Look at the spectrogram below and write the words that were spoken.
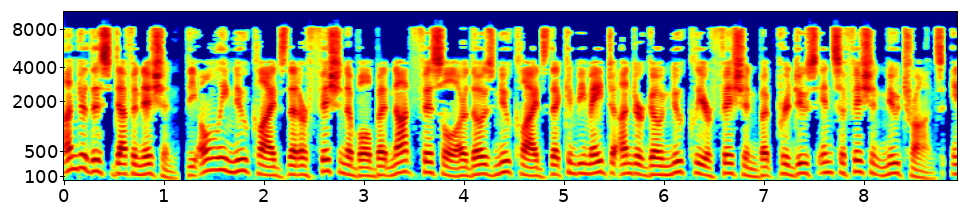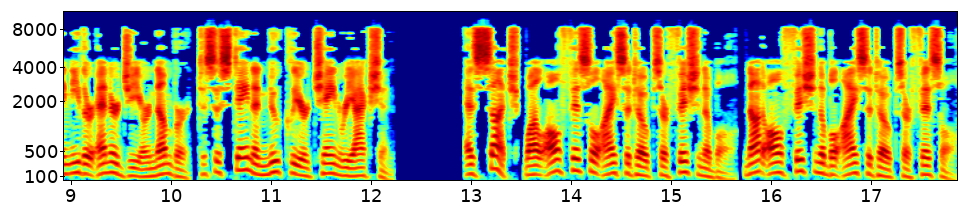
Under this definition, the only nuclides that are fissionable but not fissile are those nuclides that can be made to undergo nuclear fission but produce insufficient neutrons, in either energy or number, to sustain a nuclear chain reaction. As such, while all fissile isotopes are fissionable, not all fissionable isotopes are fissile.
